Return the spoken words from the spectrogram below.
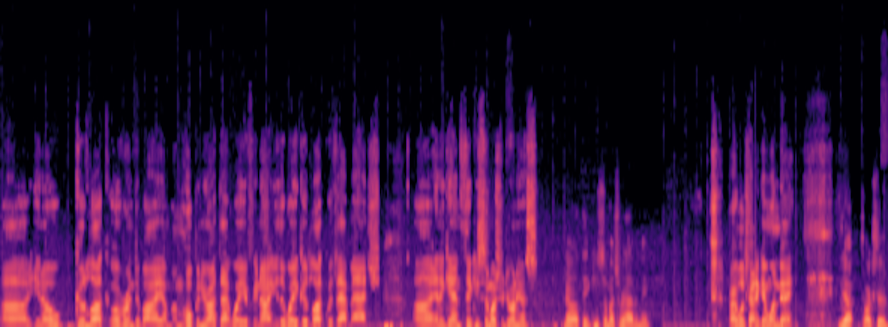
Uh, you know, good luck over in Dubai. I'm, I'm, hoping you're out that way. If you're not, either way, good luck with that match. Uh, and again, thank you so much for joining us. No, thank you so much for having me. All right, we'll chat again one day. Yep, talk soon.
